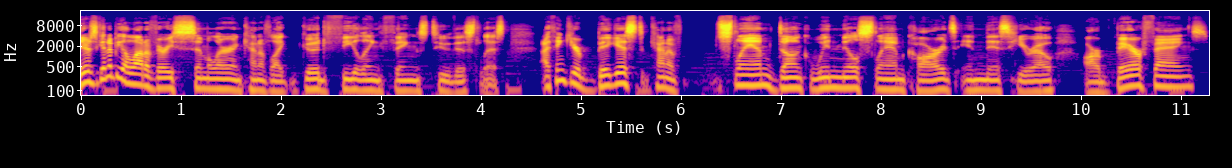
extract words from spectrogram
there's going to be a lot of very similar and kind of like good feeling things to this list. I think your biggest kind of slam dunk windmill slam cards in this hero are Bare Fangs,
